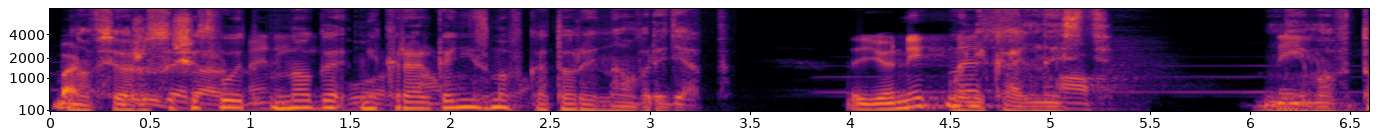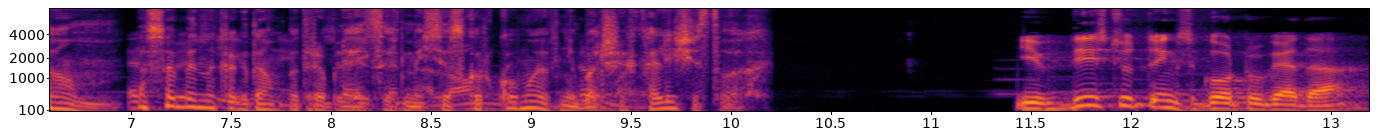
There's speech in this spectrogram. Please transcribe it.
Но все же существует много микроорганизмов, которые нам вредят. Уникальность Нима в том, особенно когда он потребляется вместе с куркумой в небольших количествах, If these two things go together,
